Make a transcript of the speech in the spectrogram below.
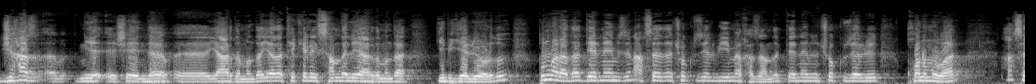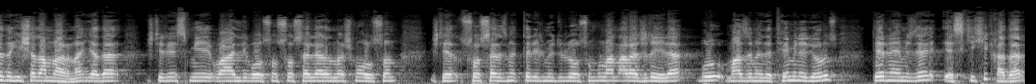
cihaz e, e, şeyinde yardımında ya da tekerlek sandalye yardımında gibi geliyordu. Bunlara da derneğimizin Aksaray'da çok güzel bir ivme kazandık. Derneğimizin çok güzel bir konumu var. Aksaray'daki iş adamlarına ya da işte resmi valilik olsun, sosyal yardımlaşma olsun, işte sosyal hizmetler il müdürlüğü olsun bunların aracılığıyla bu malzemeyi de temin ediyoruz. Derneğimize eskiki kadar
